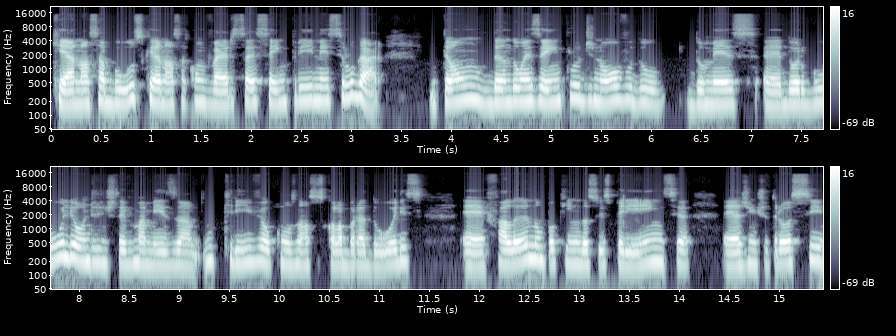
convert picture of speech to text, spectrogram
que é a nossa busca e a nossa conversa é sempre nesse lugar. Então, dando um exemplo de novo do, do mês é, do orgulho, onde a gente teve uma mesa incrível com os nossos colaboradores, é, falando um pouquinho da sua experiência. É, a gente trouxe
